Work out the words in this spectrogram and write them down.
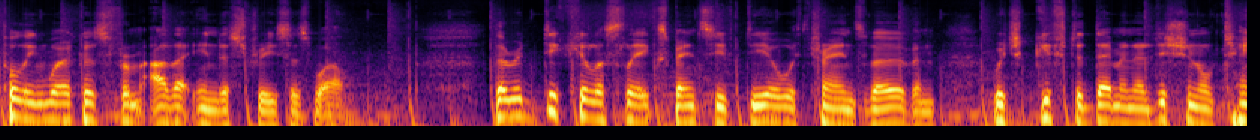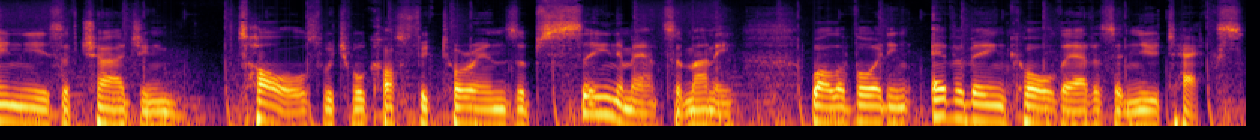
pulling workers from other industries as well. The ridiculously expensive deal with Transurban, which gifted them an additional 10 years of charging tolls, which will cost Victorians obscene amounts of money, while avoiding ever being called out as a new tax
